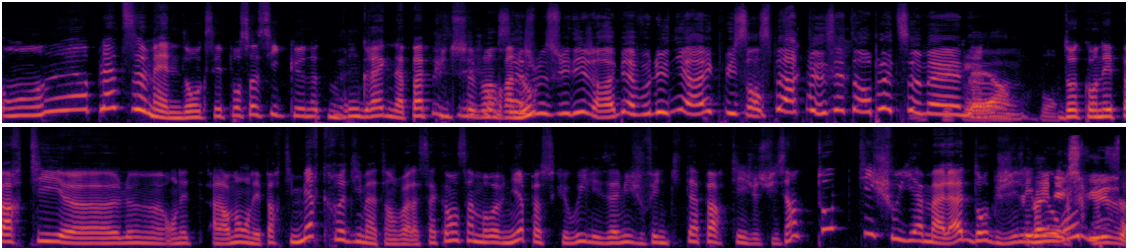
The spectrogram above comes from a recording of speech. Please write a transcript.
on est en pleine semaine. Donc, c'est pour ça aussi que notre bon Greg n'a pas pu se joindre ça à nous. Je me suis dit, j'aurais bien voulu venir avec Puissance Park, mais c'était en pleine semaine. Bon. Donc on est parti euh, le on est alors non on est parti mercredi matin voilà ça commence à me revenir parce que oui les amis je vous fais une petite aparté je suis un tout petit chouïa malade donc j'ai les pas une neurones excuse.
